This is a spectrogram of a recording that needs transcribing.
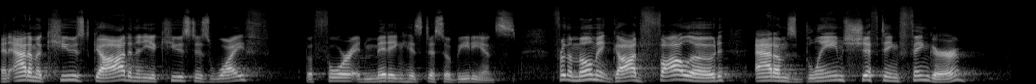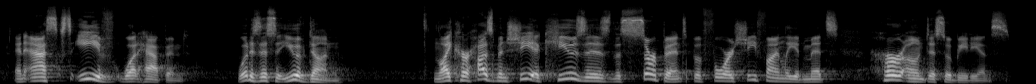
And Adam accused God, and then he accused his wife before admitting his disobedience. For the moment, God followed Adam's blame shifting finger and asks Eve what happened. What is this that you have done? like her husband, she accuses the serpent before she finally admits her own disobedience.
